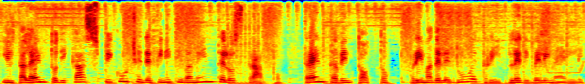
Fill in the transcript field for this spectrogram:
il talento di Caspi cuce definitivamente lo strappo, 30-28, prima delle due triple di Bellinelli,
